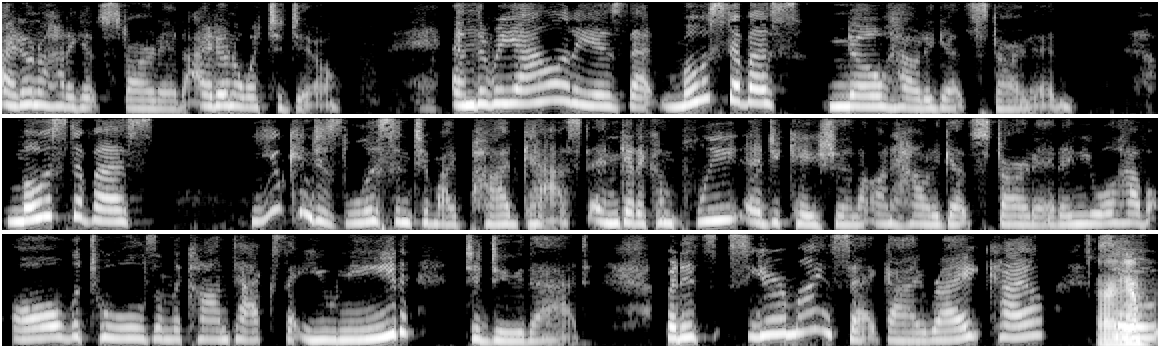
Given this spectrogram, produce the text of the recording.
I don't know how to get started. I don't know what to do. And the reality is that most of us know how to get started. Most of us, you can just listen to my podcast and get a complete education on how to get started, and you will have all the tools and the contacts that you need to do that. But it's so you're mindset guy, right, Kyle? I so am.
